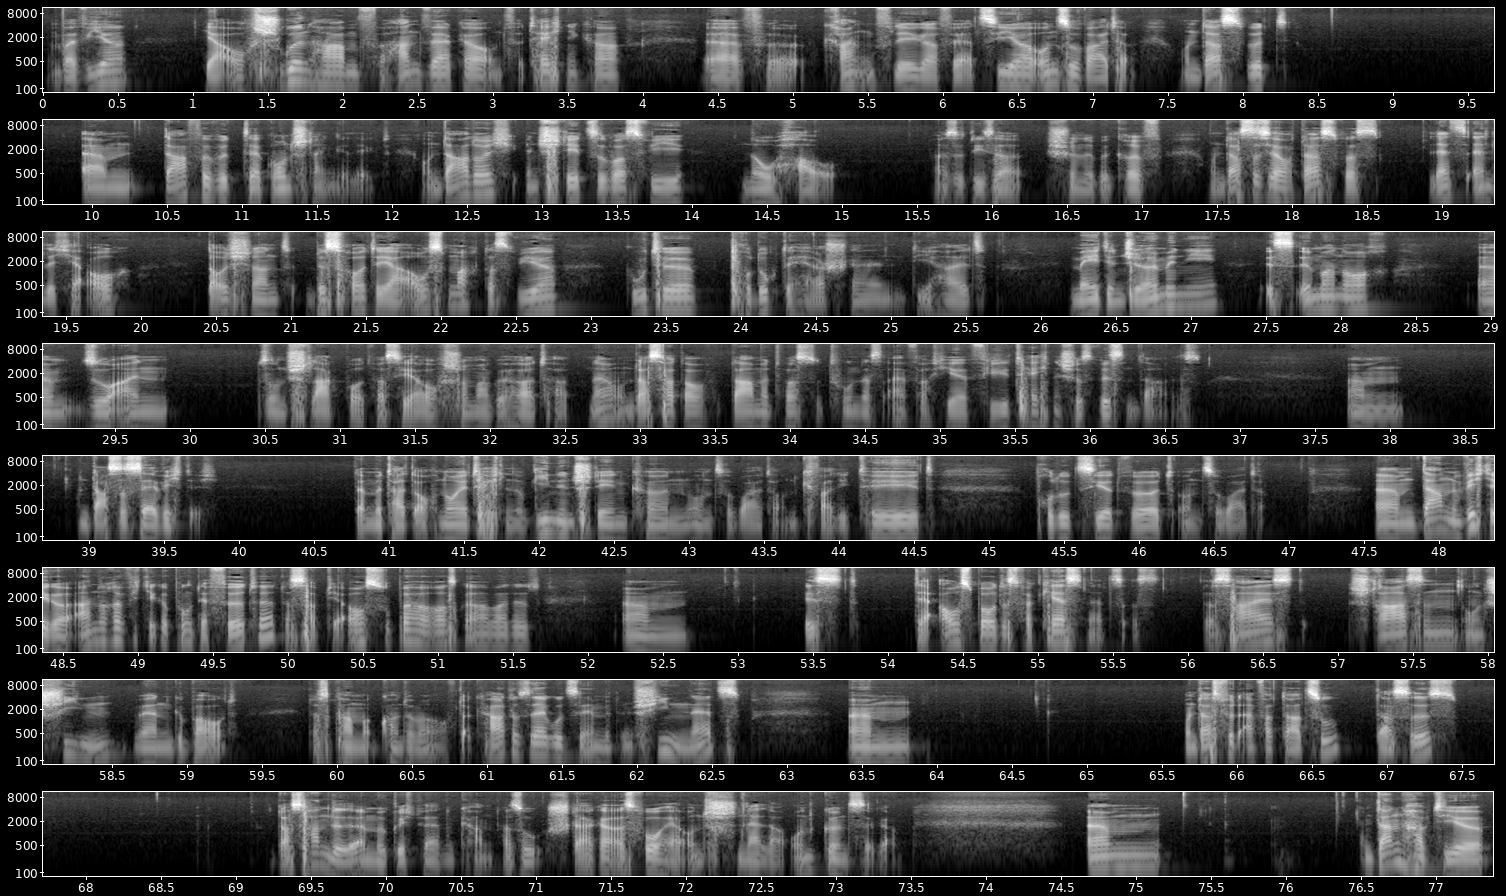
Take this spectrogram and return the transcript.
Weil wir ja auch Schulen haben für Handwerker und für Techniker, äh, für Krankenpfleger, für Erzieher und so weiter. Und das wird, ähm, dafür wird der Grundstein gelegt. Und dadurch entsteht sowas wie Know-how. Also dieser schöne Begriff. Und das ist ja auch das, was letztendlich ja auch Deutschland bis heute ja ausmacht, dass wir gute Produkte herstellen, die halt Made in Germany ist immer noch ähm, so ein so ein Schlagwort, was ihr auch schon mal gehört habt. Ne? Und das hat auch damit was zu tun, dass einfach hier viel technisches Wissen da ist. Ähm, und das ist sehr wichtig. damit halt auch neue Technologien entstehen können und so weiter und Qualität produziert wird und so weiter. Ähm, dann ein wichtiger, anderer wichtiger Punkt, der vierte, das habt ihr auch super herausgearbeitet, ähm, ist der Ausbau des Verkehrsnetzes. Das heißt, Straßen und Schienen werden gebaut. Das kann, konnte man auf der Karte sehr gut sehen mit dem Schienennetz. Ähm, und das führt einfach dazu, dass es dass Handel ermöglicht werden kann. Also stärker als vorher und schneller und günstiger. Ähm, dann habt ihr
